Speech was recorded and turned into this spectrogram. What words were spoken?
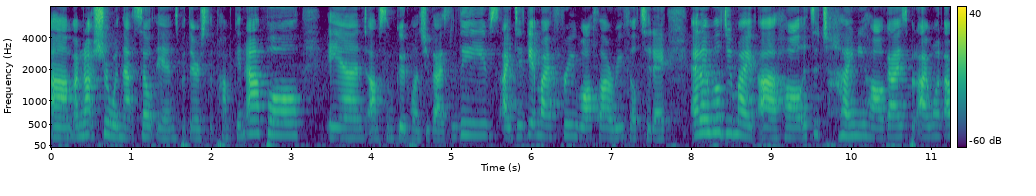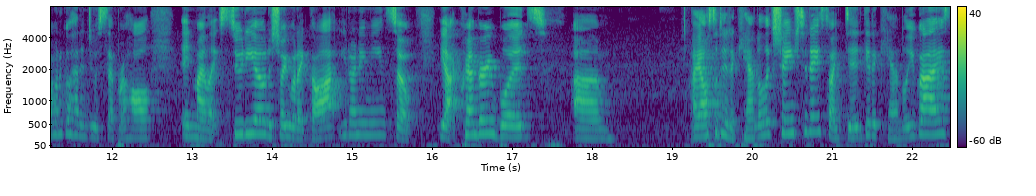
um, I'm not sure when that sale ends, but there's the pumpkin apple and um, some good ones, you guys. Leaves. I did get my free wallflower refill today, and I will do my uh, haul. It's a tiny haul, guys, but I want I want to go ahead and do a separate haul in my like studio to show you what I got. You know what I mean? So yeah, cranberry woods. Um, I also did a candle exchange today, so I did get a candle, you guys.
